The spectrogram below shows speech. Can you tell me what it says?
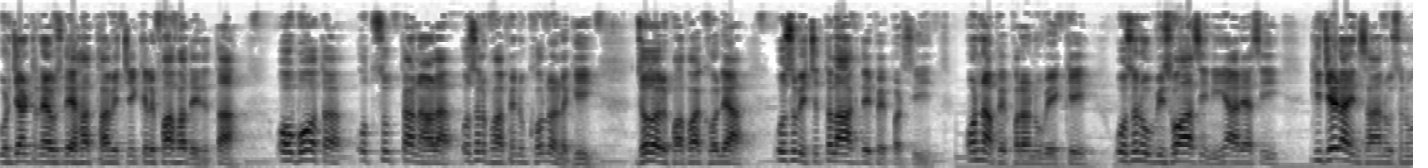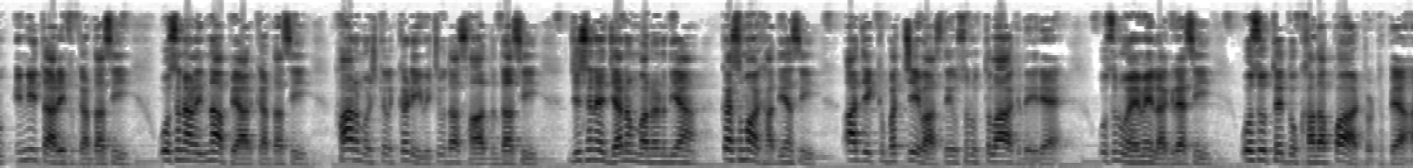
ਗੁਰਜੰਟ ਨੇ ਉਸਦੇ ਹੱਥਾਂ ਵਿੱਚ ਇੱਕ ਲਿਫਾਫਾ ਦੇ ਦਿੱਤਾ। ਉਹ ਬਹੁਤ ਉਤਸੁਕਤਾ ਨਾਲ ਉਸ ਲਿਫਾਫੇ ਨੂੰ ਖੋਲਣ ਲੱਗੀ। ਜਦੋਂ ਲਿਫਾਫਾ ਖੋਲਿਆ, ਉਸ ਵਿੱਚ ਤਲਾਕ ਦੇ ਪੇਪਰ ਸੀ। ਉਹਨਾਂ ਪੇਪਰਾਂ ਨੂੰ ਵੇਖ ਕੇ ਉਸ ਨੂੰ ਵਿਸ਼ਵਾਸ ਹੀ ਨਹੀਂ ਆ ਰਿਹਾ ਸੀ ਕਿ ਜਿਹੜਾ ਇਨਸਾਨ ਉਸ ਨੂੰ ਇੰਨੀ ਤਾਰੀਫ ਕਰਦਾ ਸੀ, ਉਸ ਨਾਲ ਇੰਨਾ ਪਿਆਰ ਕਰਦਾ ਸੀ ਹਰ ਮੁਸ਼ਕਲ ਘੜੀ ਵਿੱਚ ਉਹਦਾ ਸਾਥ ਦਿੰਦਾ ਸੀ ਜਿਸ ਨੇ ਜਨਮ ਮਰਨ ਦੀਆਂ ਕਸਮਾਂ ਖਾਧੀਆਂ ਸੀ, ਅੱਜ ਇੱਕ ਬੱਚੇ ਵਾਸਤੇ ਉਸ ਨੂੰ ਤਲਾਕ ਦੇ ਰਿਹਾ ਹੈ। ਉਸ ਨੂੰ ਐਵੇਂ ਲੱਗ ਰਿਹਾ ਸੀ, ਉਸ ਉੱਤੇ ਦੁੱਖਾਂ ਦਾ ਭਾਰ ਟੁੱਟ ਪਿਆ।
